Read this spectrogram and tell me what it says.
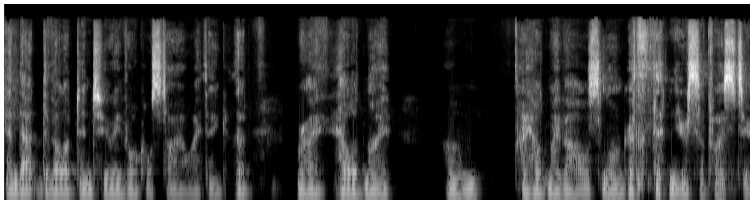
and that developed into a vocal style. I think that where I held my um, I held my vowels longer than you're supposed to.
